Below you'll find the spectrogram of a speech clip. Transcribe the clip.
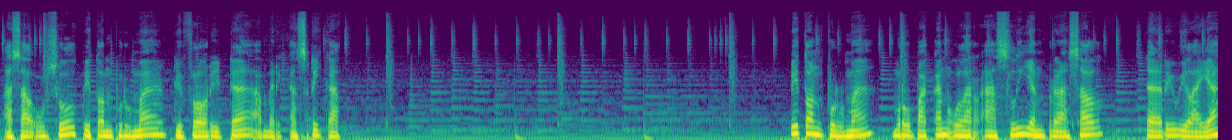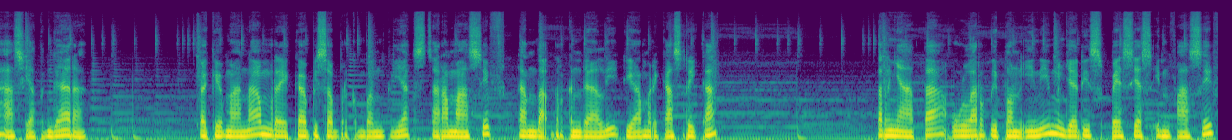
Asal-usul piton Burma di Florida, Amerika Serikat. Piton Burma merupakan ular asli yang berasal dari wilayah Asia Tenggara. Bagaimana mereka bisa berkembang biak secara masif dan tak terkendali di Amerika Serikat? Ternyata ular piton ini menjadi spesies invasif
